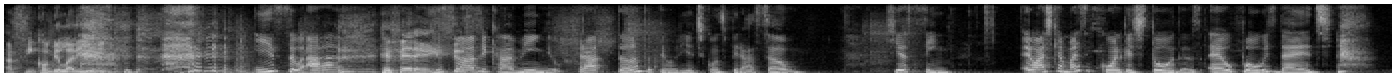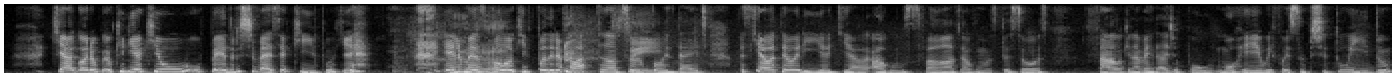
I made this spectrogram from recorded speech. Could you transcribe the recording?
Assim como Hilarie. isso, a, isso Referências. abre caminho para tanta teoria de conspiração que, assim, eu acho que a mais icônica de todas é o Paul is Dead. Que agora eu, eu queria que o, o Pedro estivesse aqui, porque ele mesmo falou que poderia falar tanto sobre Sim. o Paul is Dead. Mas que é uma teoria que alguns fãs, algumas pessoas falam que, na verdade, o Paul morreu e foi substituído.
